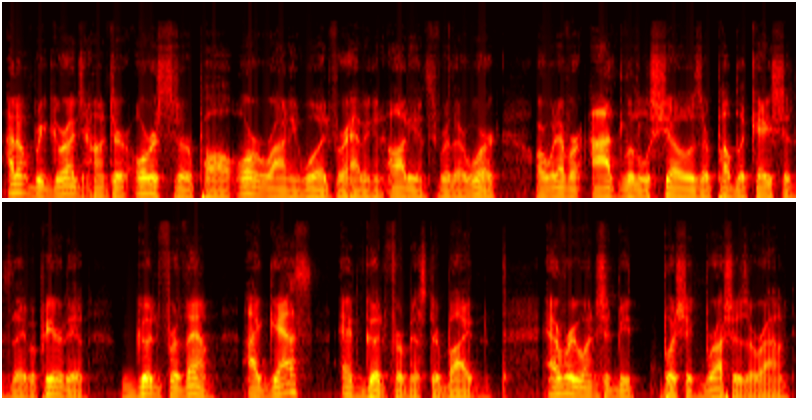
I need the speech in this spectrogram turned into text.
I don't begrudge Hunter or Sir Paul or Ronnie Wood for having an audience for their work or whatever odd little shows or publications they've appeared in. Good for them, I guess, and good for Mr. Biden. Everyone should be pushing brushes around,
